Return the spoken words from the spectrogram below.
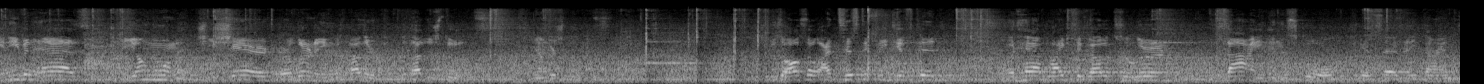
And even as a young woman, she shared her learning with other with other students, younger students. She was also artistically gifted, would have liked to go to learn design in the school, she had said many times.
